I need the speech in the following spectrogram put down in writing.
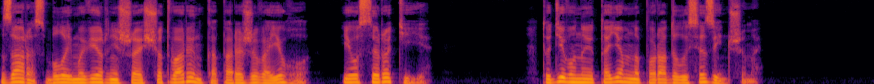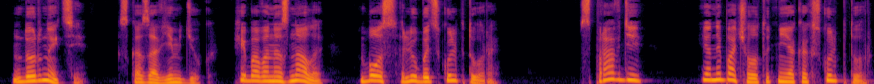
зараз було ймовірніше, що тваринка переживе його і осиротіє. Тоді вони таємно порадилися з іншими. Дурниці, сказав їм дюк. Хіба ви не знали? Бос любить скульптури. Справді, я не бачила тут ніяких скульптур,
